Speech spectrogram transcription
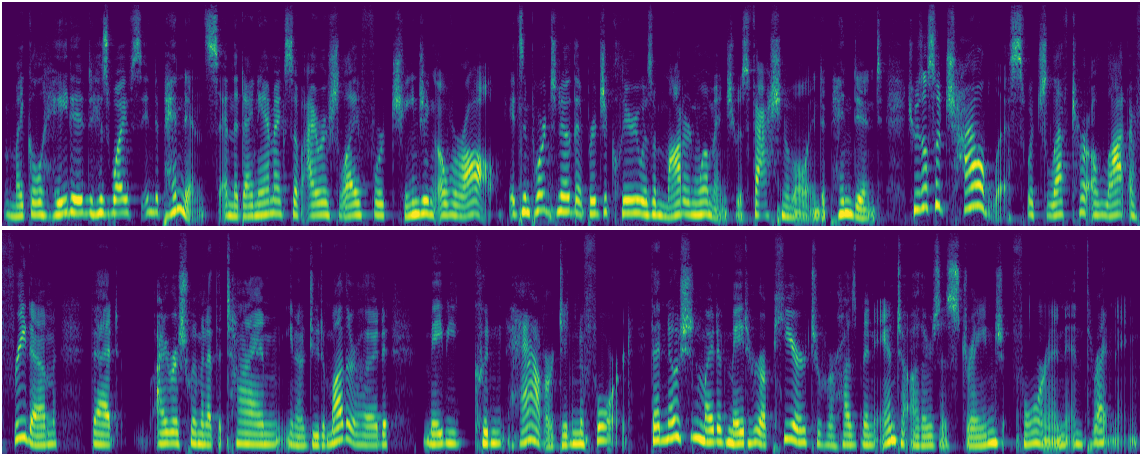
Michael hated his wife's independence, and the dynamics of Irish life were changing overall. It's important to note that Bridget Cleary was a modern woman. She was fashionable, independent. She was also childless, which left her a lot of freedom that Irish women at the time, you know, due to motherhood, maybe couldn't have or didn't afford. That notion might have made her appear to her husband and to others as strange, foreign, and threatening.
